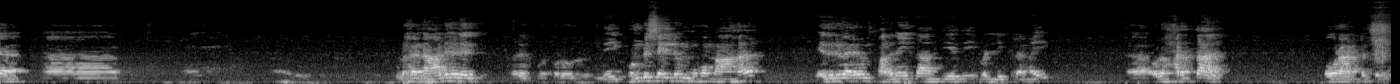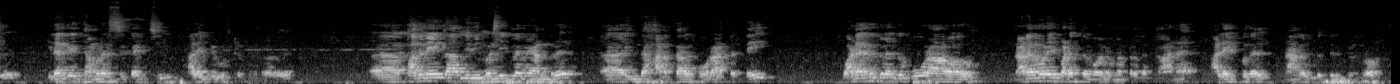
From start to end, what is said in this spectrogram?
உலக நாடுகளுக்கு ஒரு ஒரு இதை கொண்டு செல்லும் முகமாக எதிர்வரும் பதினைந்தாம் தேதி வெள்ளிக்கிழமை ஒரு ஹர்த்தால் போராட்டத்திற்கு இலங்கை தமிழரசு கட்சி அழைப்பு விட்டிருக்கின்றது. பதினைந்தாம் தேதி வெள்ளிக்கிழமை அன்று இந்த ஹர்த்தால் போராட்டத்தை வடக்கு கிழக்கு பூராவும் நடைமுறைப்படுத்த வேண்டும் என்றதற்கான அழைப்புதல் நாங்கள் விடுத்திருக்கின்றோம்.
